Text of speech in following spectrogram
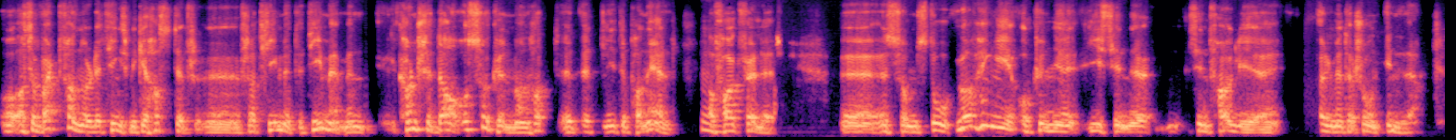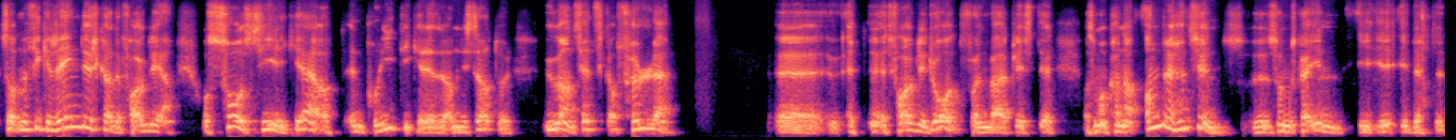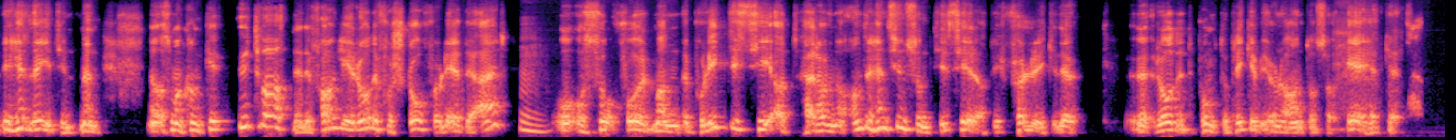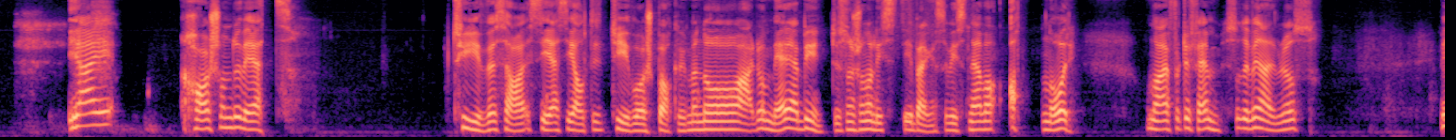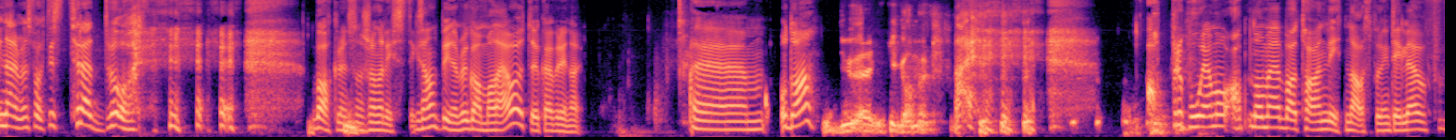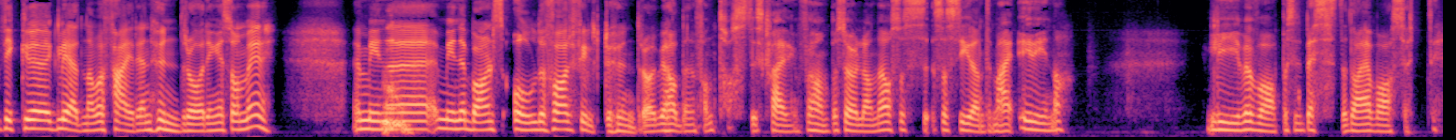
Og altså, hvert fall når det er ting som ikke haster eh, fra time til time. Men kanskje da også kunne man hatt et, et lite panel av mm. fagfeller uh, som sto uavhengig og kunne gi sin, sin faglige argumentasjon inn i det. Så at man fikk reindyrka det faglige. Og så sier ikke jeg at en politiker eller administrator uansett skal følge Eh, et, et, faglig råd for enhver pris. Det, altså man kan ha andre hensyn som skal inn i, i, i dette, det er helt legitimt. Men altså man kan ikke utvatne det faglige rådet, forstå for det det er. Mm. Og, og, så får man politisk si at her har vi noen andre hensyn som tilsier at vi følger ikke det eh, rådet til punkt og prikke, vi gjør noe annet også. Det er helt greit. Jeg har, som du vet 20, sier jeg sier alltid 20 års bakgrunn, men nå er det jo mer. Jeg begynte som journalist i Bergensavisen da jeg var 18 år. Og nå er jeg 45, så det vi nærmer oss Vi nærmer oss faktisk 30 år bakgrunn som journalist. ikke sant? Begynner å bli gammel jeg òg, vet du, Kai Brynjar. Um, og da Du er ikke gammel. Nei. Apropos, må, nå må jeg bare ta en liten avsporing til. Jeg fikk eh, gleden av å feire en 100-åring i sommer. Mine, mine, barns oldefar fylte 100 år, vi hadde en fantastisk feiring for han på Sørlandet, og så, så sier han til meg, Irina, livet var på sitt beste da jeg var 70.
